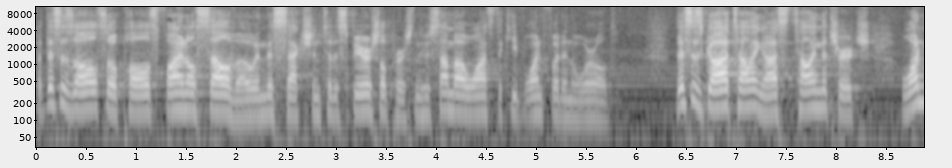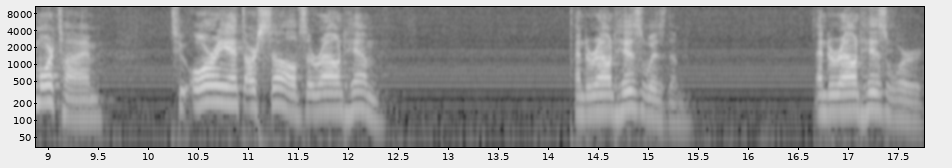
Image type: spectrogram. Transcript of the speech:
But this is also Paul's final salvo in this section to the spiritual person who somehow wants to keep one foot in the world. This is God telling us, telling the church, one more time, to orient ourselves around Him and around His wisdom and around His Word.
